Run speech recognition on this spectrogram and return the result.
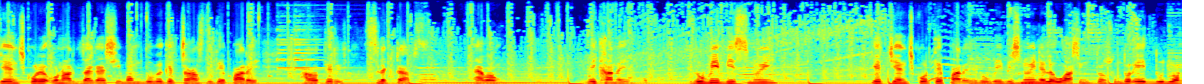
চেঞ্জ করে ওনার জায়গায় শিবম দুবেকে চান্স দিতে পারে ভারতের সিলেক্টার্স এবং এখানে রুবি বিষ্ণুই কে চেঞ্জ করতে পারে। রুবি বিষ্ণুই নিলে ওয়াশিংটন সুন্দর এই দুজন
